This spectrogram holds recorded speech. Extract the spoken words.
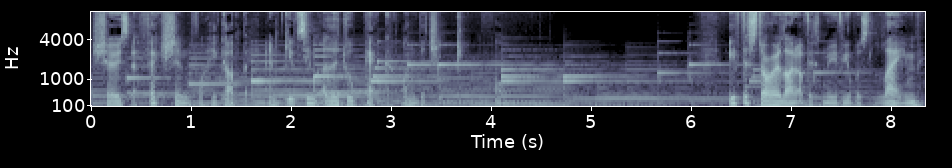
shows affection for Hiccup and gives him a little peck on the cheek. If the storyline of this movie was lame,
